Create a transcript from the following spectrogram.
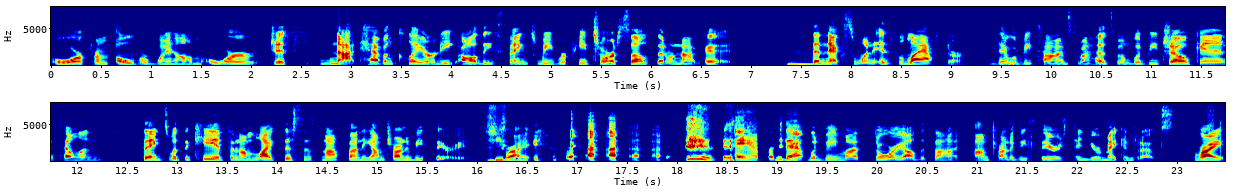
or from overwhelm or just not having clarity, all these things we repeat to ourselves that are not good. Mhm. The next one is laughter. There would be times my husband would be joking, telling things with the kids, and I'm like, this is not funny. I'm trying to be serious, right? and but that would be my story all the time. I'm trying to be serious and you're making jokes, right?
